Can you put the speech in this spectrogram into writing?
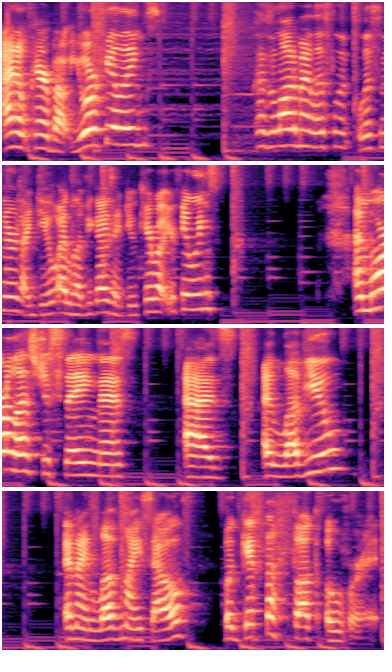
I don't care about your feelings. Because a lot of my listen- listeners, I do. I love you guys. I do care about your feelings. I'm more or less just saying this as I love you and I love myself, but get the fuck over it.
